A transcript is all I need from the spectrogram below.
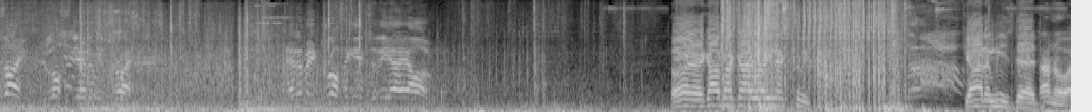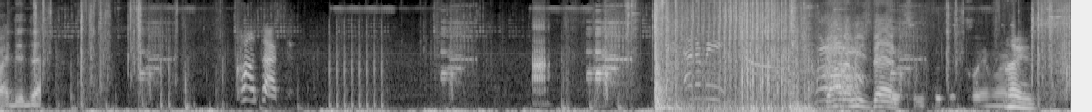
safe. You lost the enemy track. Enemy dropping into the AO. Alright, I got my guy right next to me. Got him, he's dead. I don't know why I did that. Got him, he's dead. Let's see if we can claim our- Nice.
